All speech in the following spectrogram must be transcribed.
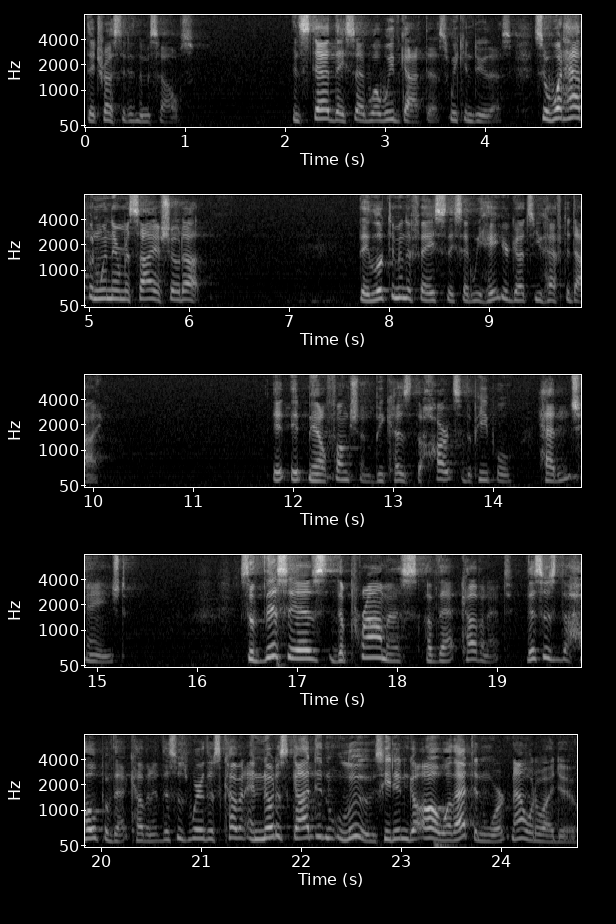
they trusted in themselves. Instead, they said, Well, we've got this. We can do this. So, what happened when their Messiah showed up? They looked him in the face. They said, We hate your guts. You have to die. It, it malfunctioned because the hearts of the people hadn't changed. So, this is the promise of that covenant. This is the hope of that covenant. This is where this covenant, and notice God didn't lose. He didn't go, Oh, well, that didn't work. Now what do I do?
